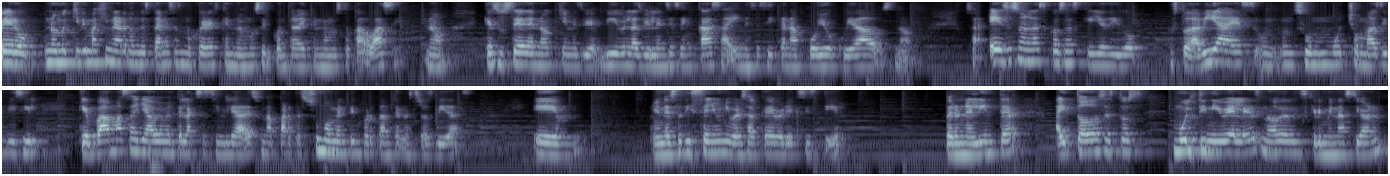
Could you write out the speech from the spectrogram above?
pero no me quiero imaginar dónde están esas mujeres que no hemos encontrado y que no hemos tocado base, ¿no? ¿Qué sucede, no? Quienes viven las violencias en casa y necesitan apoyo o cuidados, ¿no? O sea, esas son las cosas que yo digo, pues todavía es un, Zoom mucho más difícil, que va más allá, obviamente la accesibilidad es una parte sumamente importante de nuestras vidas, em, en ese diseño universal que debería existir, pero en el Inter hay todos estos multiniveles, ¿no? De discriminación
